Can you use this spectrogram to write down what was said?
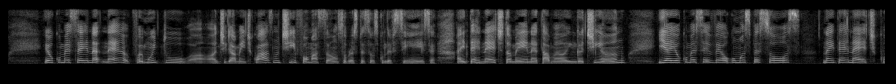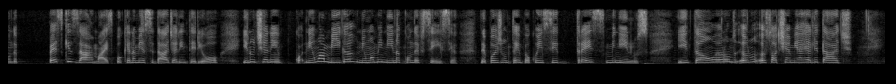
eu comecei, né, né? Foi muito. ah, Antigamente quase não tinha informação sobre as pessoas com deficiência. A internet também, né, estava engatinhando. E aí eu comecei a ver algumas pessoas na internet, quando pesquisar mais, porque na minha cidade era interior e não tinha nem, nenhuma amiga, nenhuma menina com deficiência. Depois de um tempo eu conheci três meninos. Então eu, eu, eu só tinha a minha realidade.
